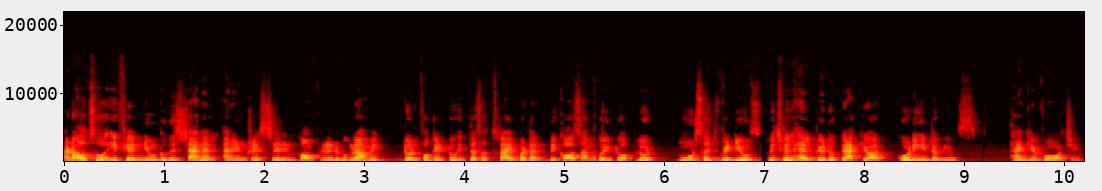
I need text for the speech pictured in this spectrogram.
And also, if you're new to this channel and interested in competitive programming, don't forget to hit the subscribe button because I'm going to upload more such videos which will help you to crack your coding interviews. Thank you for watching.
